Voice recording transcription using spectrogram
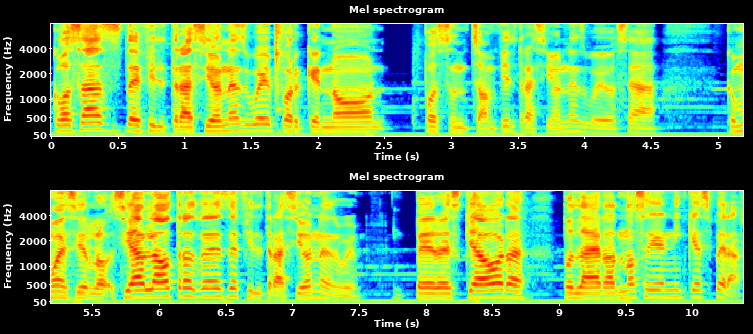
Cosas de filtraciones, güey, porque no... Pues son, son filtraciones, güey, o sea... ¿Cómo decirlo? Sí he hablado otras veces de filtraciones, güey. Pero es que ahora, pues la verdad no sabía ni qué esperar.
